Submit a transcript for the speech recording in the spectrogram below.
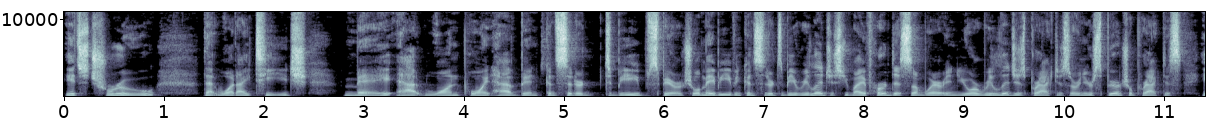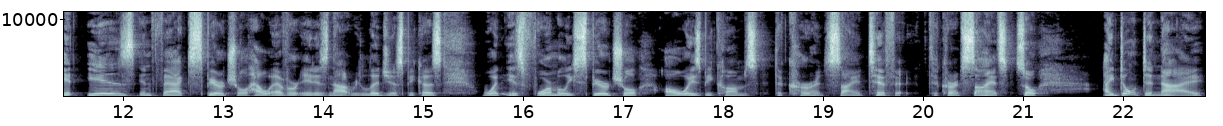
It's true that what I teach may at one point have been considered to be spiritual, maybe even considered to be religious. You might have heard this somewhere in your religious practice or in your spiritual practice. It is, in fact, spiritual. However, it is not religious because what is formally spiritual always becomes the current scientific, the current science. So I don't deny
